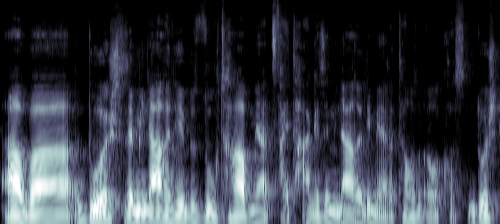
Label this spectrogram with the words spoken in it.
aber durch Seminare, die wir besucht haben, ja, zwei Tage Seminare, die mehrere tausend Euro kosten, durch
